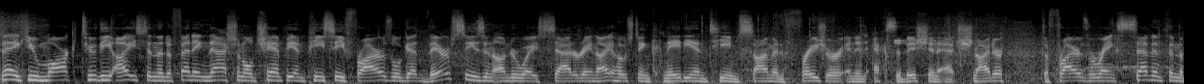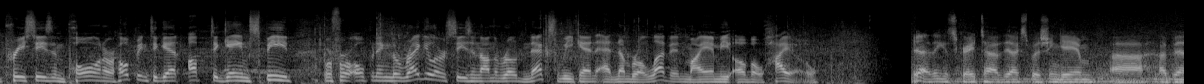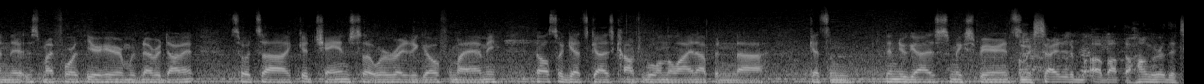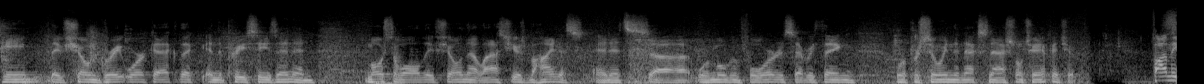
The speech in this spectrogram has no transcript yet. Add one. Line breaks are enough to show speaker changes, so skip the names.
Thank you, Mark. To the ice and the defending national champion PC Friars will get their season underway Saturday night, hosting Canadian team Simon Fraser in an exhibition at Schneider. The Friars are ranked seventh in the preseason poll and are hoping to get up to game speed before opening the regular season on the road next weekend at number 11, Miami of Ohio.
Yeah, I think it's great to have the exhibition game. Uh, I've been there, this is my fourth year here and we've never done it. So it's a good change so that we're ready to go for Miami. It also gets guys comfortable in the lineup and uh, gets them, the new guys some experience.
I'm excited about the hunger of the team. They've shown great work ethic in the preseason and most of all, they've shown that last year's behind us, and it's uh, we're moving forward. It's everything. We're pursuing the next national championship.
Finally.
